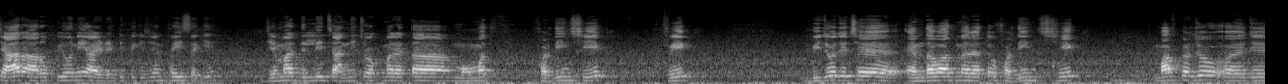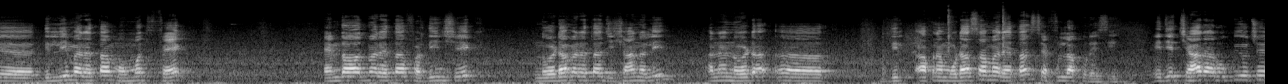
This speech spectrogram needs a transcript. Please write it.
ચાર આરોપીઓની આઈડેન્ટિફિકેશન થઈ શકી, જેમાં દિલ્હી ચાંદની ચોકમાં રહેતા મોહમ્મદ ફરદીન શેખ, ફેક, બીજો જે છે અમદાવાદમાં રહેતો ફરદીન શેખ, માફ કરજો જે દિલ્હીમાં રહેતા મોહમ્મદ ફેક, અમદાવાદમાં રહેતા ફરદીન શેખ નોઈડામાં રહેતા જીશાન અલી અને નોઈડા આપણા મોડાસામાં રહેતા સૈફુલ્લા કુરેશી. એ જે ચાર આરોપીઓ છે,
